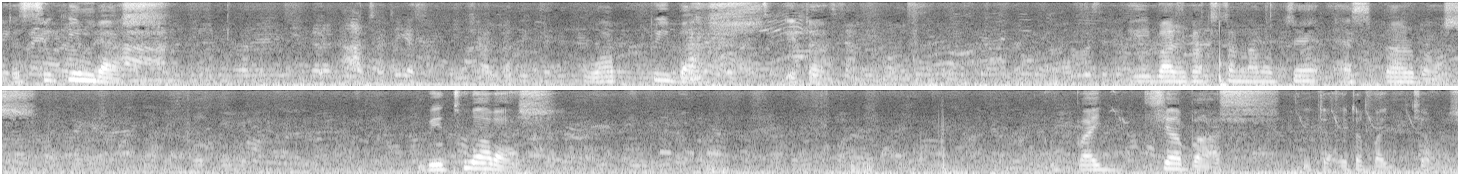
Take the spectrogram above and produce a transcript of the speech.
এটা সিকিম বাঁশ ওয়াপ্পি বাঁশ এটা। এই বাঁশ গাছটার নাম হচ্ছে অ্যাসপার বাঁশ বেথুয়া বাঁশ বাইজা বাঁশ এটা এটা বাইজা বাঁশ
